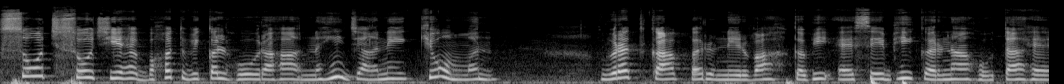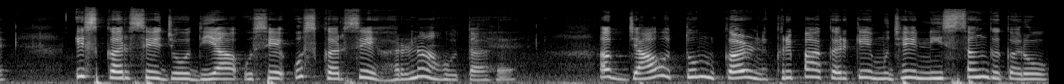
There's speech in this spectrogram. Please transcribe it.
सोच सोच यह बहुत विकल हो रहा, नहीं जाने क्यों मन। व्रत का पर निर्वाह कभी ऐसे भी करना होता है। इस कर से जो दिया, उसे उस कर से हरना होता है। अब जाओ तुम कर्ण, कृपा करके मुझे निसंग करो।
